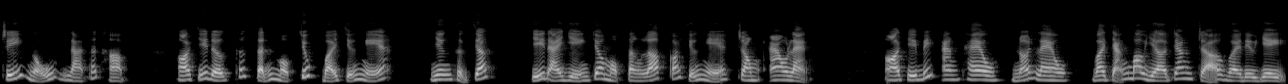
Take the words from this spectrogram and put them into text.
trí ngủ là thích hợp. Họ chỉ được thức tỉnh một chút bởi chữ nghĩa, nhưng thực chất chỉ đại diện cho một tầng lớp có chữ nghĩa trong ao làng. Họ chỉ biết ăn theo, nói leo và chẳng bao giờ trăn trở về điều gì,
